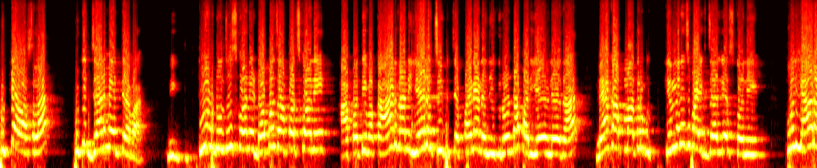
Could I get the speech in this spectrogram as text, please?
పుట్టావా అసలు? పుట్టి జన్మెత్తావా నీ ట్యూబ్ చూసుకొని డబ్బు సంపాదించుకొని ఆ ప్రతి ఒక్క ఆడదాన్ని ఏళ్ళ చూపించే పని నీకు రెండో పని ఏం లేదా? మేకప్ మాత్రం కింద నుంచి పైకి జల్లేసుకొని పూలు ఏళ్ళ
